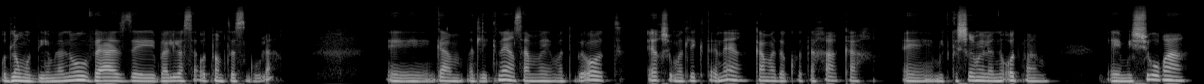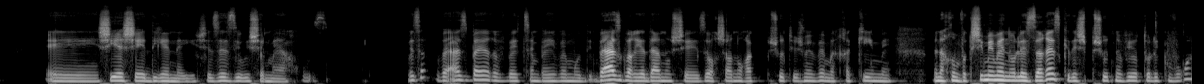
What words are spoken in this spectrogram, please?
עוד לא מודיעים לנו, ואז בעלי עשה עוד פעם את הסגולה. גם מדליק נר, שם מטבעות, איך שהוא מדליק את הנר, כמה דקות אחר כך מתקשרים אלינו עוד פעם אה, משורה, אה, שיש אה, DNA, שזה זיהוי של 100%. וזהו, ואז בערב בעצם באים ומודיעים, ואז כבר ידענו שזהו, עכשיו אנחנו רק פשוט יושבים ומחכים, אה, ואנחנו מבקשים ממנו לזרז כדי שפשוט נביא אותו לקבורה.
